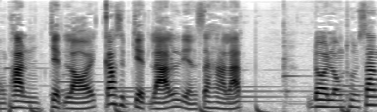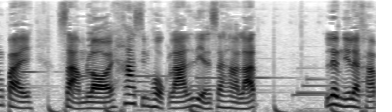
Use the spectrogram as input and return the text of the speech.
2,797 ล้านเหรียญสหรัฐ โดยลงทุนสร้างไป 356 ล้านเหรียญสหรัฐ เรื่องนี้แหละครับ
